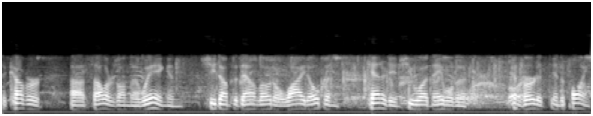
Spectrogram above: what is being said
to cover uh, Sellers on the wing, and she dumped it down low to a wide open Kennedy, and she wasn't able to convert it into points.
